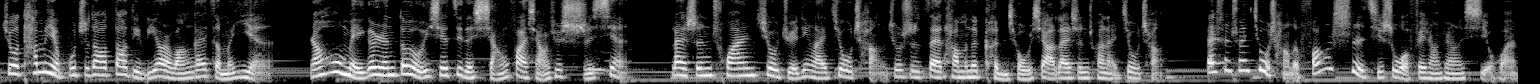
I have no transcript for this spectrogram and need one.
就他们也不知道到底李尔王该怎么演，然后每个人都有一些自己的想法想要去实现，赖声川就决定来救场，就是在他们的恳求下，赖声川来救场，赖声川救场的方式其实我非常非常喜欢。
